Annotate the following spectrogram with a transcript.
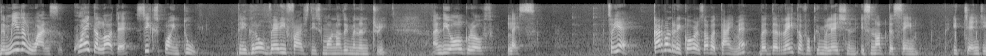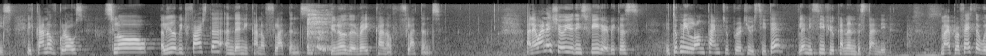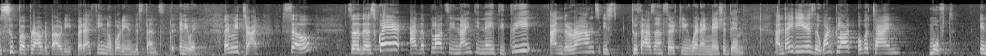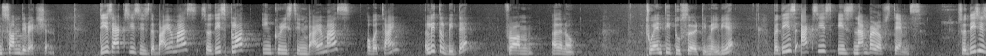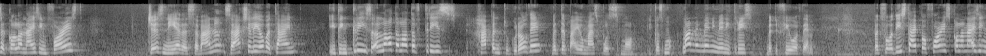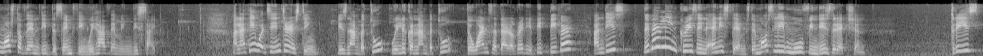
The middle ones, quite a lot, eh? 6.2. They grow very fast, this monodominant tree. And the old growth less. So yeah, carbon recovers over time, eh? but the rate of accumulation is not the same. It changes. It kind of grows slow, a little bit faster, and then it kind of flattens. you know, the rate kind of flattens. And I want to show you this figure because it took me a long time to produce it. Eh? Let me see if you can understand it. My professor was super proud about it, but I think nobody understands. But anyway, let me try. So, so the square are the plots in 1983, and the rounds is 2013 when I measured them. And the idea is that one plot over time moved in some direction. This axis is the biomass, so this plot increased in biomass over time, a little bit there, from, I don't know, 20 to 30 maybe, yeah? But this axis is number of stems. So this is a colonizing forest just near the savanna. So actually over time, it increased, a lot, a lot of trees happened to grow there, but the biomass was small because many, many, many trees, but a few of them. But for this type of forest colonizing, most of them did the same thing. We have them in this side. And I think what's interesting is number two. We look at number two, the ones that are already a bit bigger, and these, they barely increase in any stems. They mostly move in this direction. Trees,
